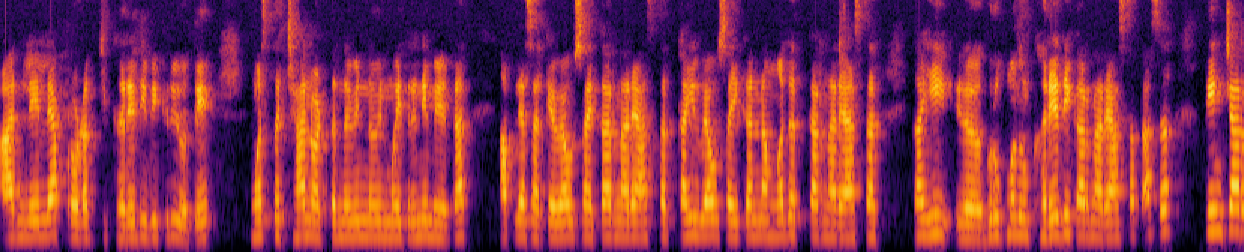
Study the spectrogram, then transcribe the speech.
आणलेल्या प्रॉडक्टची खरेदी विक्री होते. मस्त छान वाटतं. नवीन नवीन मैत्रिणी मिळतात. आपल्यासारख्या व्यवसाय करणाऱ्या असतात. काही व्यावसायिकांना मदत करणाऱ्या असतात. काही ग्रुपमधून खरेदी करणाऱ्या असतात. असं तीन चार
